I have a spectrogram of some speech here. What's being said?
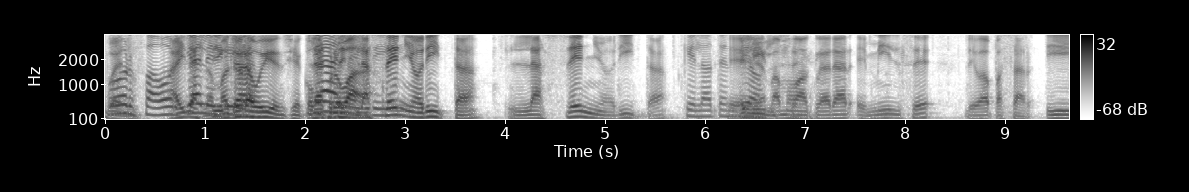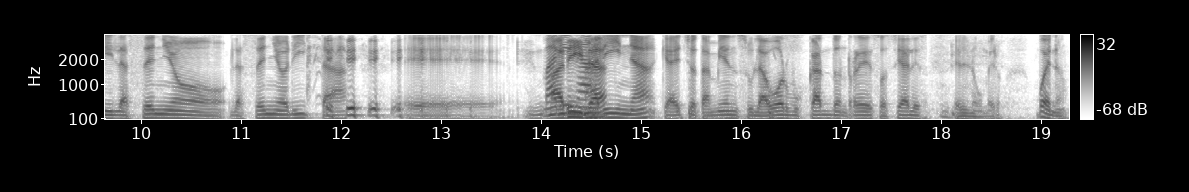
Por favor, ahí qué La mayor audiencia, la, comprobada. la señorita, la señorita, Que lo eh, atendió. Emilce. vamos a aclarar, Emilce le va a pasar. Y la seño, la señorita eh, Marina. Marina, que ha hecho también su labor buscando en redes sociales el número. Bueno,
